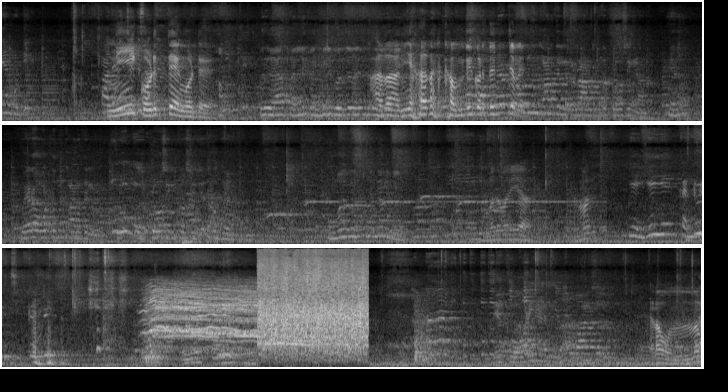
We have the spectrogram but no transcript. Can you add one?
ഞാൻ പൊട്ടിക്കും. നീ കൊടുത്തേ അങ്ങോട്ട്. അതാ നീ അതാ കമ്പി കൊടുത്തിട്ട് വേറെ ഓട്ടൊന്നും കാണത്തില്ല. ക്ലോസിംഗ് ക്ലോസിംഗ് ഒമ്പത് ദിവസം ഒമ്പത് മതിയാ മതി. കണ്ടുപിടിച്ച് എടാ ഒന്നും.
